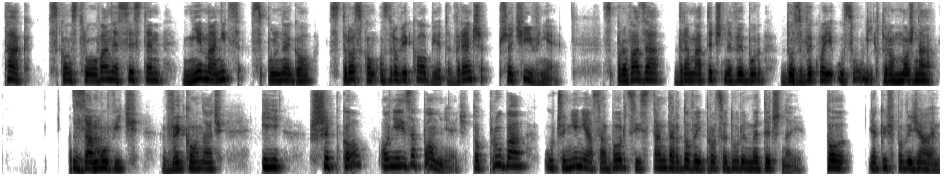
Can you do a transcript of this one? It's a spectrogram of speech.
Tak, skonstruowany system nie ma nic wspólnego z troską o zdrowie kobiet, wręcz przeciwnie. Sprowadza dramatyczny wybór do zwykłej usługi, którą można zamówić, wykonać i szybko o niej zapomnieć. To próba uczynienia z aborcji standardowej procedury medycznej. To, jak już powiedziałem,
